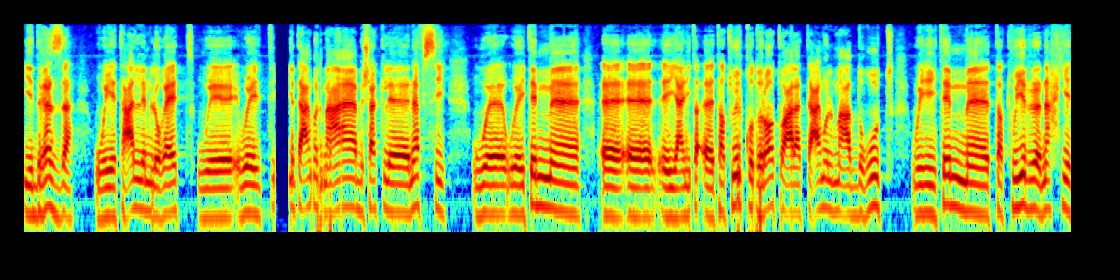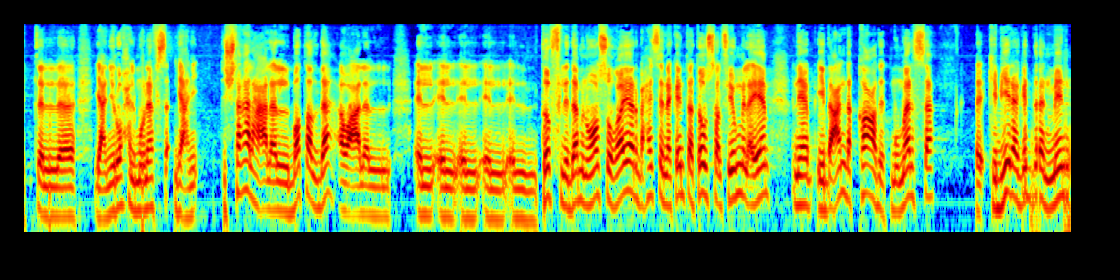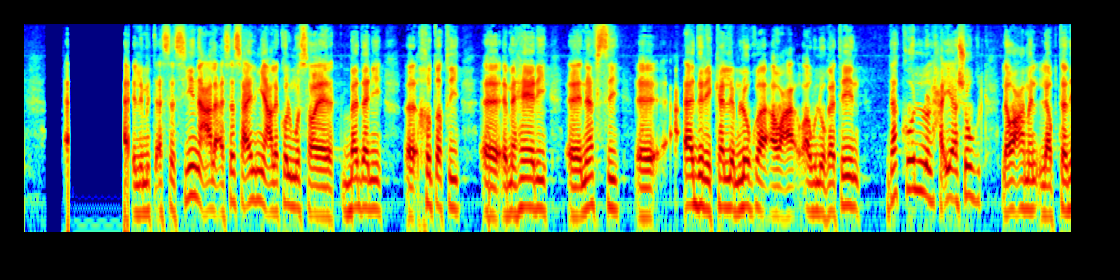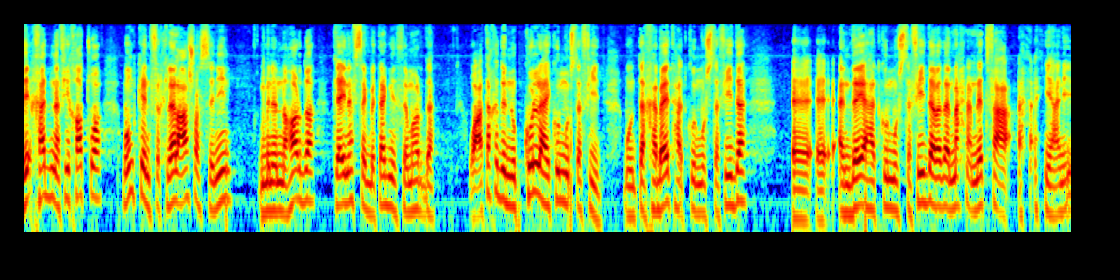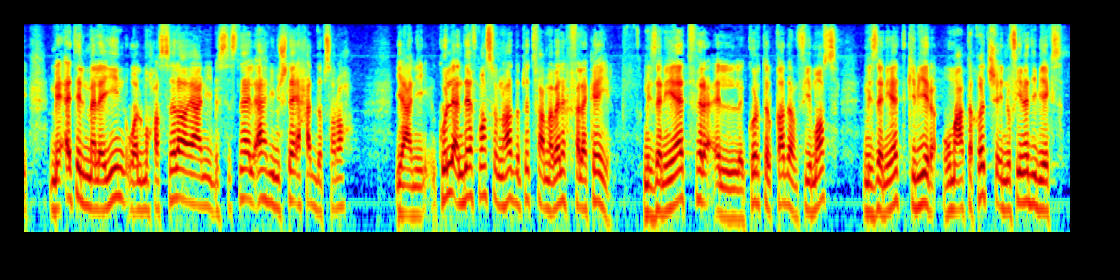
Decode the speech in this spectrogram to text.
يتغذى ويتعلم لغات ويتعامل معاه بشكل نفسي ويتم يعني تطوير قدراته على التعامل مع الضغوط ويتم تطوير ناحية يعني روح المنافسة. يعني تشتغل على البطل ده أو على ال ال ال ال ال الطفل ده من وهو صغير بحيث إنك أنت توصل في يوم من الأيام إن يبقى عندك قاعدة ممارسة كبيرة جدا من اللي متأسسين على أساس علمي على كل المستويات بدني خططي مهاري نفسي قادر يتكلم لغة أو أو لغتين. ده كله الحقيقة شغل. لو عمل لو ابتدي خدنا فيه خطوة ممكن في خلال 10 سنين من النهارده تلاقي نفسك بتجني الثمار ده. وأعتقد انه الكل هيكون مستفيد. منتخبات هتكون مستفيدة أندية هتكون مستفيدة بدل ما إحنا بندفع يعني مئات الملايين والمحصلة يعني باستثناء الأهلي مش لاقي حد بصراحة. يعني كل الانديه في مصر النهارده بتدفع مبالغ فلكية. ميزانيات فرق كرة القدم في مصر ميزانيات كبيرة وما أعتقدش إنه في نادي بيكسب.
